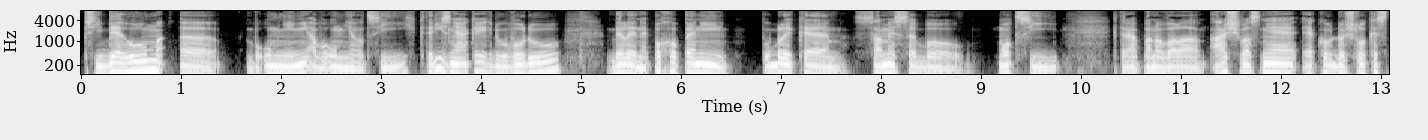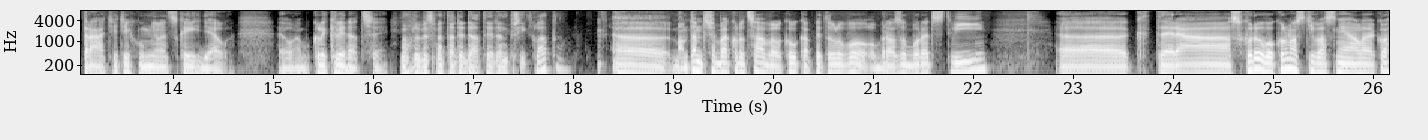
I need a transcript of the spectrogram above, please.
příběhům uh, o umění a o umělcích, který z nějakých důvodů byli nepochopený publikem, sami sebou, mocí, která panovala, až vlastně jako došlo ke ztrátě těch uměleckých děl, jo, nebo k likvidaci. Mohli bychom tady dát jeden příklad? Uh, mám tam třeba jako docela velkou kapitolu o obrazoborectví, uh, která s chodou okolností vlastně, ale jako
